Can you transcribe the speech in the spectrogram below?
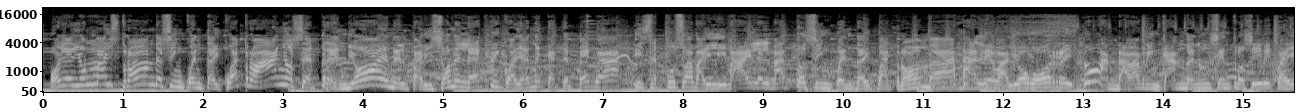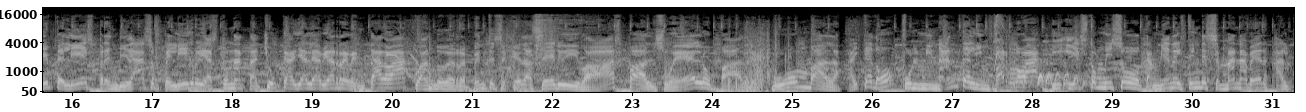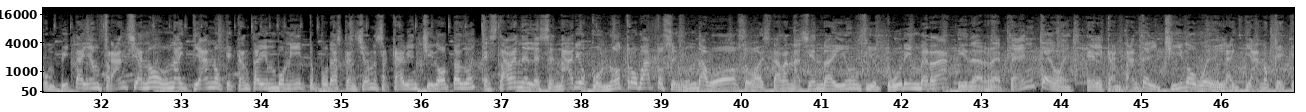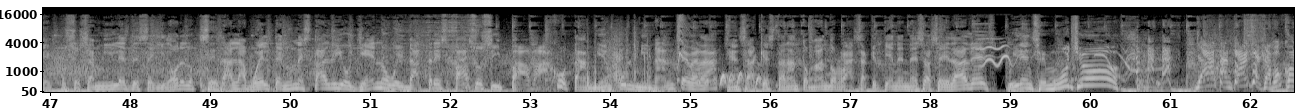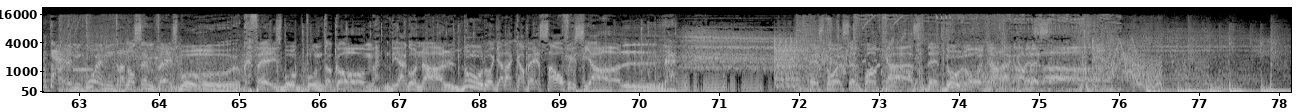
Oye, y un maestrón de 54 años se prendió en el parizón eléctrico allá en Ecatepec, ¿verdad? Y se puso a baile baile el vato 54, hombre, le valió gorro y no, andaba brincando en un centro cívico ahí, feliz, prendidazo, peligro y hasta una tachuca ya le había reventado, ¿ah? Cuando de repente se queda serio y vas para el suelo, padre. ¡Pum! Bala. Ahí quedó, fulminante el infarto, ¿ah? Y, y esto me hizo también el fin de semana ver al compita allá en Francia, ¿no? Un haitiano que canta bien bonito, puras canciones acá bien chidotas, güey. Estaba en el escenario con otro vato segunda voz o estaban haciendo ahí un featuring, ¿verdad? Y de repente, güey, el cantante, el chido, güey, el haitiano que, que, pues, o sea, miles de seguidores, se da la vuelta en un estadio lleno, güey, da tres pasos y para abajo también fulminante, ¿verdad? ¿Quién sabe qué estarán tomando raza que tienen esas edades? Cuídense mucho ya, tan, se acabó corta. Encuéntranos en Facebook, facebook.com, diagonal duro y a la cabeza oficial. Esto es el podcast de duro y a la cabeza.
